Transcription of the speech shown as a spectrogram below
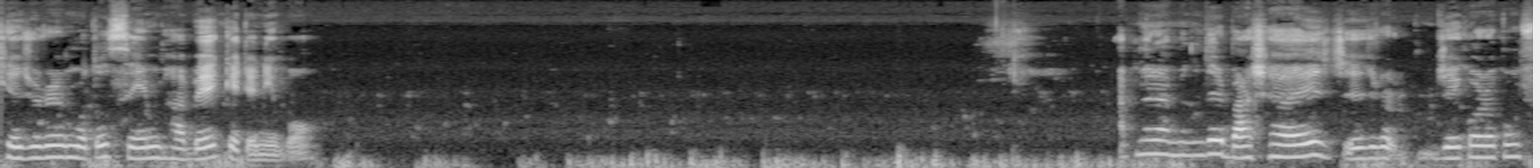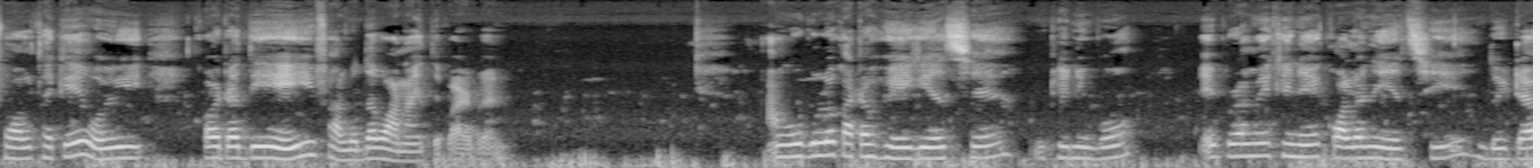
খেজুরের মতো সেমভাবে কেটে নেব। আপনারা আমাদের বাসায় যে যে রকম ফল থাকে, ওই কয়টা দিয়েই ফালুদা বানাইতে পারবেন। আঙুরগুলো কাটা হয়ে গিয়েছে উঠে নিব। এরপর আমি এখানে কলা নিয়েছি, দুইটা।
